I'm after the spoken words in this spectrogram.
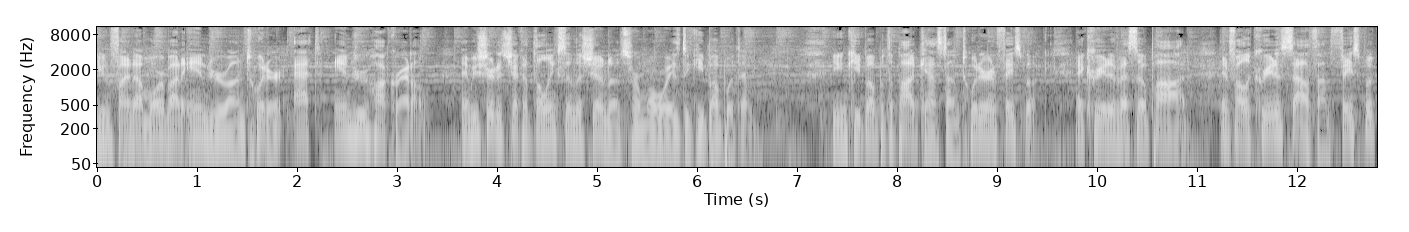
You can find out more about Andrew on Twitter at Andrew Hochradel. And be sure to check out the links in the show notes for more ways to keep up with him. You can keep up with the podcast on Twitter and Facebook at Creative SO Pod and follow Creative South on Facebook,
